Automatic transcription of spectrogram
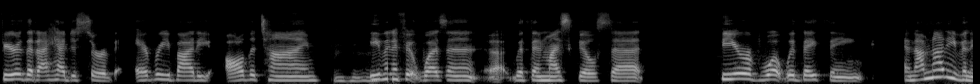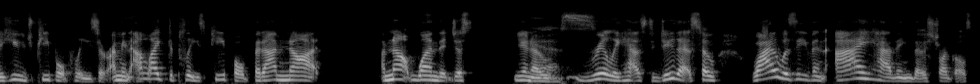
fear that I had to serve everybody all the time, Mhm. even if it wasn't uh, within my skill set, fear of what would they think. And I'm not even a huge people pleaser. I mean, I like to please people, but I'm not, I'm not one that just, you know, Yes. really has to do that. So why was even I having those struggles?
